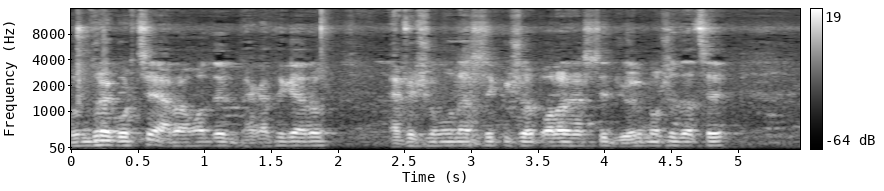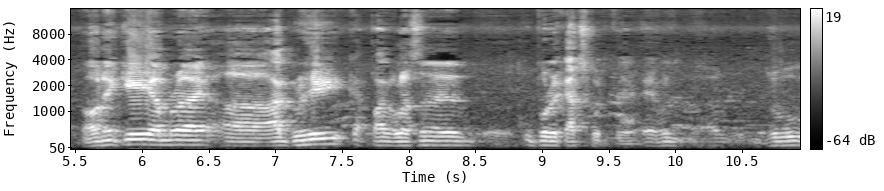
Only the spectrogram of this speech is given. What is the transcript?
বন্ধুরা করছে, আর আমাদের ঢাকা থেকে আরও এফ এ সুমন আসছে, কিশোর পলাশ আসছে, জুয়েল মোর্শেদ আছে অনেকেই আমরা আগ্রহী পাগল হাসানের উপরে কাজ করতে। এবং ধ্রুব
